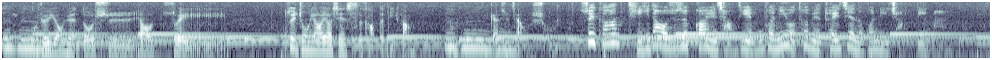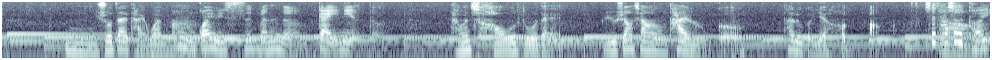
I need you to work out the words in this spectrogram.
嗯哼，我觉得永远都是要最最重要要先思考的地方。嗯哼，应该是这样说。所以刚刚提到就是关于场地的部分，你有特别推荐的婚礼场地吗？嗯，你说在台湾吗？嗯，关于私奔的概念的，台湾超多的，比如像像泰鲁阁，泰鲁格也很棒。所以它是可以，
